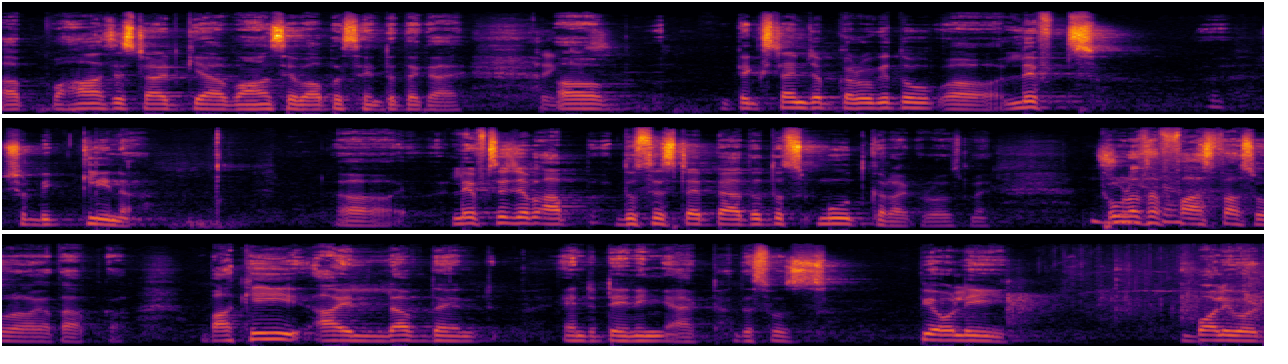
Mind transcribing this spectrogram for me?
आप वहाँ से स्टार्ट किया वहाँ से वापस सेंटर तक आए। नेक्स्ट टाइम जब करोगे तो lifts should be cleaner lift से जब आप दूसरे स्टेप पे आते हो तो स्मूथ करा करो उसमें। थोड़ा सा फास्ट फास्ट हो रहा था आपका। बाकी I love the entertaining act this was purely Bollywood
